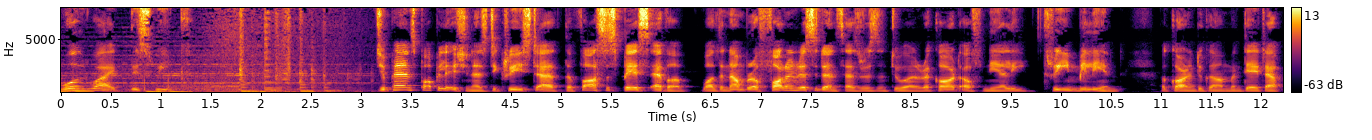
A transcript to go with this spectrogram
worldwide this week. Japan's population has decreased at the fastest pace ever, while the number of foreign residents has risen to a record of nearly 3 million, according to government data.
